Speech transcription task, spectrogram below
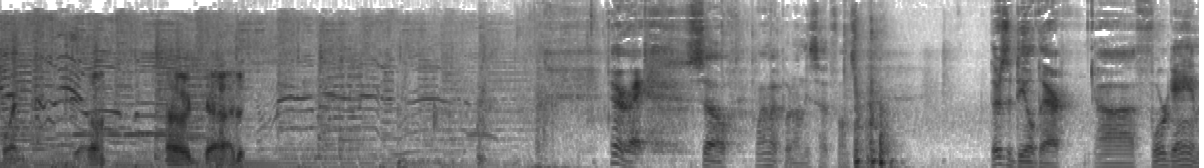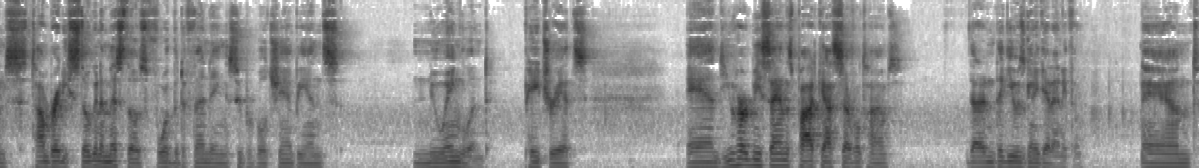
point. So, oh God. All right. So, why am I putting on these headphones? There's a deal there. Uh, four games. Tom Brady's still going to miss those for the defending Super Bowl champions, New England Patriots. And you heard me say on this podcast several times that I didn't think he was going to get anything. And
